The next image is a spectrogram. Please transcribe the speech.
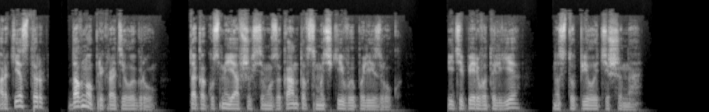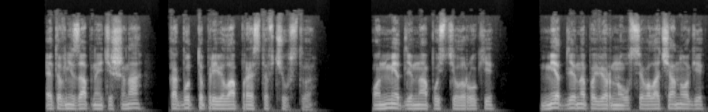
Оркестр давно прекратил игру, так как у музыкантов смычки выпали из рук. И теперь в ателье наступила тишина. Эта внезапная тишина как будто привела Преста в чувство. Он медленно опустил руки, медленно повернулся, волоча ноги,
